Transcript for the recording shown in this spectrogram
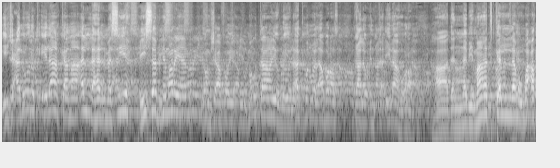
يجعلونك إله كما أله المسيح عيسى بن مريم. يوم شافوا يحيي الموتى يبي الأكبر والأبرص قالوا أنت إله رب. هذا النبي ما تكلم وبعض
